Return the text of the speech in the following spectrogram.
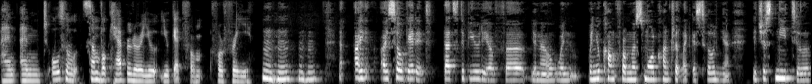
and, and also some vocabulary you, you get from, for free. Mm-hmm, mm-hmm. I, I so get it. That's the beauty of, uh, you know, when, when you come from a small country like Estonia, you just need to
